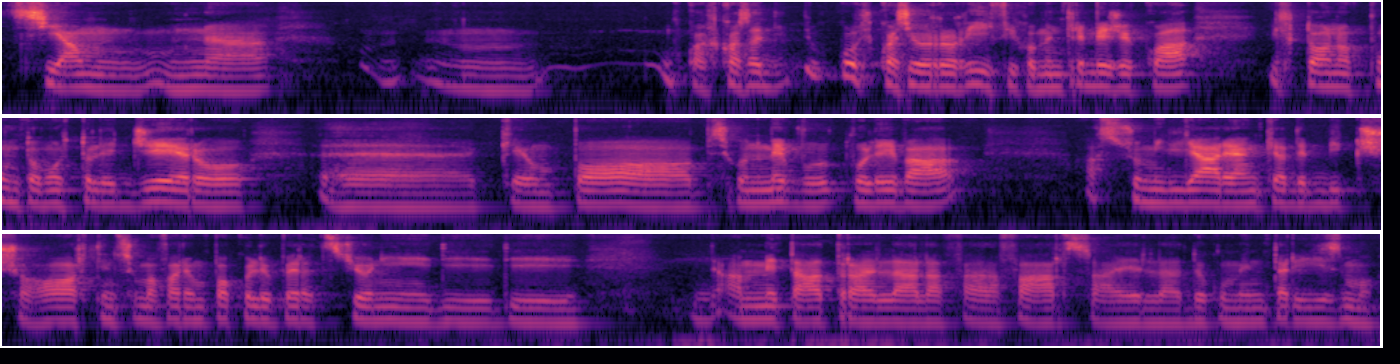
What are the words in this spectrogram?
sia un, una, un, qualcosa di quasi orrorifico, mentre invece qua il tono appunto molto leggero, eh, che un po' secondo me vo- voleva assomigliare anche a The Big Short, insomma fare un po' quelle operazioni di, di a metà tra la, la, la farsa e il documentarismo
